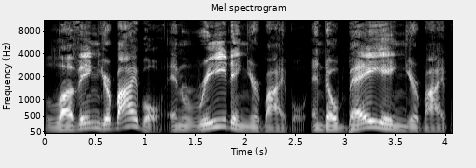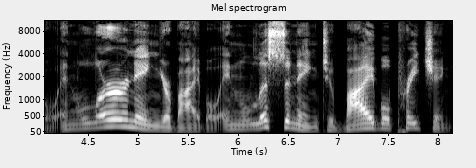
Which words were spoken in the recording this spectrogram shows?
loving your Bible and reading your Bible and obeying your Bible and learning your Bible and listening to Bible preaching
